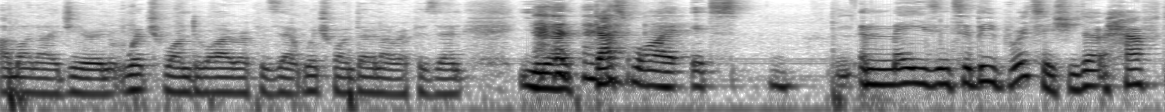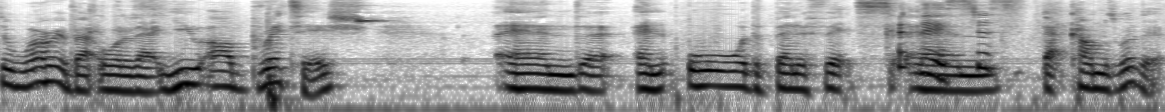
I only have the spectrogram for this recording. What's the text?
I'm a Nigerian. Which one do I represent? Which one don't I represent? You know, that's why it's amazing to be British. You don't have to worry about all of that. You are British, and uh, and all the benefits and just- that comes with it.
